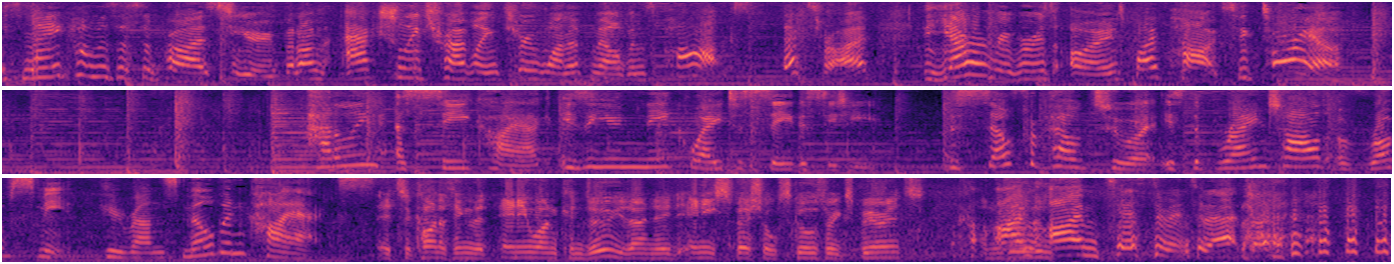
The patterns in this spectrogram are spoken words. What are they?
This may come as a surprise to you, but I'm actually travelling through one of Melbourne's parks. That's right, the Yarra River is owned by Parks Victoria. Paddling a sea kayak is a unique way to see the city. The self-propelled tour is the brainchild of Rob Smith, who runs Melbourne Kayaks. It's the kind of thing that anyone can do. You don't need any special skills or experience. And we, do a I'm, little, I'm testament to that, though.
